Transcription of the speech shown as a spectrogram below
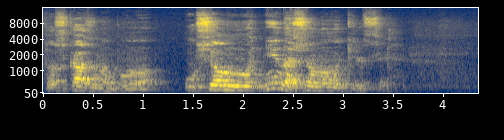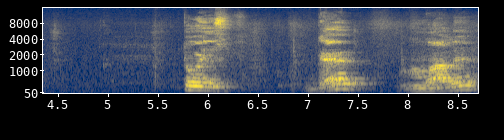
То сказано було у сьомому дні на сьомому кільці. Тобто, де мали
